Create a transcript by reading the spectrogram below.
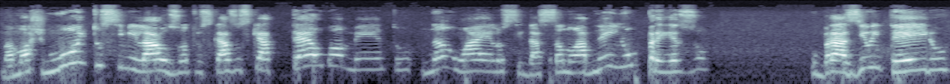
Uma morte muito similar aos outros casos, que até o momento não há elucidação, não há nenhum preso. O Brasil inteiro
